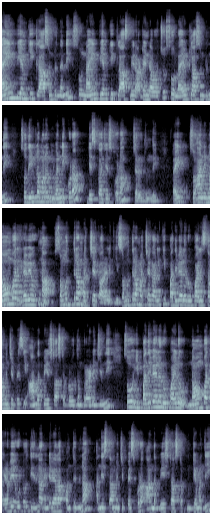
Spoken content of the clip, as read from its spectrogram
నైన్ పిఎంకి క్లాస్ ఉంటుందండి. సో నైన్ పిఎంకి క్లాస్ మీరు అటెండ్ అవ్వచ్చు. సో లైవ్ క్లాస్ ఉంటుంది. సో దీంట్లో మనం ఇవన్నీ కూడా డిస్కస్ చేసుకోవడం జరుగుతుంది. రైట్ సో అండ్ నవంబర్ ఇరవై ఒకటిన సముద్ర మత్స్యకారులకి సముద్ర మత్స్యకారులకి పదివేల రూపాయలు ఇస్తామని చెప్పేసి ఆంధ్రప్రదేశ్ రాష్ట్ర ప్రభుత్వం ప్రకటించింది. సో ఈ పదివేల రూపాయలు నవంబర్ ఇరవై ఒకటో తేదీన రెండు వేల పంతొమ్మిదిన అందిస్తామని చెప్పేసి కూడా ఆంధ్రప్రదేశ్ రాష్ట్ర ముఖ్యమంత్రి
